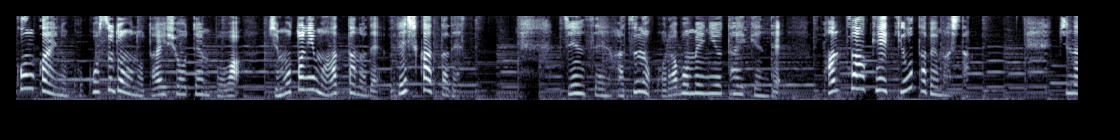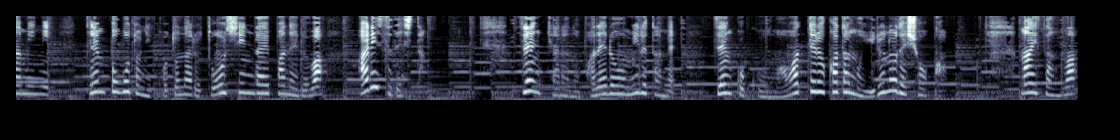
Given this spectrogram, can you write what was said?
今回のココス道の対象店舗は地元にもあったので嬉しかったです。人生初のコラボメニュー体験でパンツァーケーキを食べました。ちなみに店舗ごとに異なる等身大パネルはアリスでした。全キャラのパネルを見るため全国を回ってる方もいるのでしょうかまいさんは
